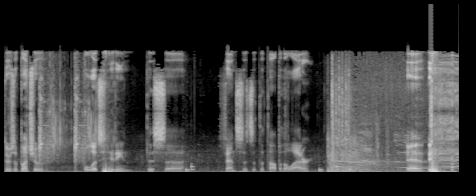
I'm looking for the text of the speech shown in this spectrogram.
There's a bunch of bullets hitting this uh, fence that's at the top of the ladder. And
